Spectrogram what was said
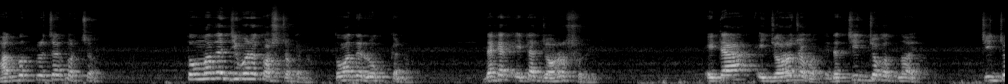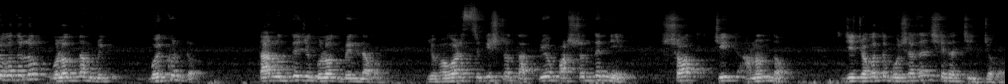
ভাগবত প্রচার করছ, তোমাদের জীবনে কষ্ট কেন? তোমাদের রোগ কেন? দেখেন, এটা জড় শরীর। এটা এই জড় জগৎ, এটা চিৎ জগৎ নয়। চিৎ জগৎ হলো গোলকধাম বৈকুণ্ঠ। তার উদ্দেশ্যে গোলক বৃন্দাবন, যে ভগবান শ্রীকৃষ্ণ তার প্রিয় পার্শ্বদের নিয়ে সৎ চিত আনন্দ যে জগতে বসে আছেন সেটা চিৎ জগৎ।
